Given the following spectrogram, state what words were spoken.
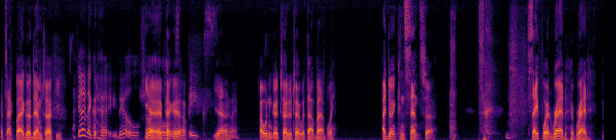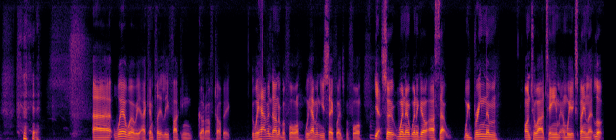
attacked by a goddamn turkey. I feel like they could hurt you. They got little sharp Yeah, claws yeah. and beaks. Yeah. Anyway. I wouldn't go toe to toe with that bad boy. I don't consent, sir. Safe word. Red. Red. uh, where were we? I completely fucking got off topic. We haven't done it before. We haven't used safe words before. Mhm. Yeah. So when a, when a girl asks that, we bring them onto our team and we explain like, look,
